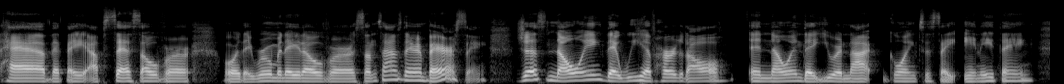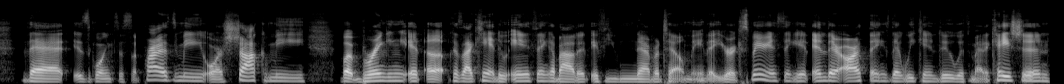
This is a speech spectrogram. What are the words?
have that they obsess over or they ruminate over, sometimes they're embarrassing. Just knowing that we have heard it all and knowing that you are not going to say anything that is going to surprise me or shock me, but bringing it up because I can't do anything about it if you never tell me that you're experiencing it. And there are things that we can do with medication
